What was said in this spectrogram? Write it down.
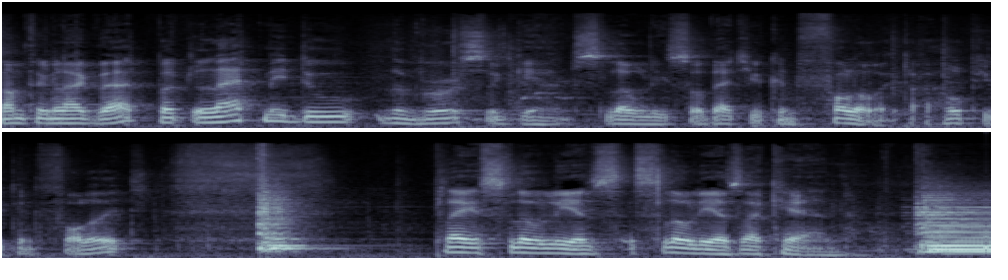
something like that. But let me do the verse again slowly so that you can follow it. I hope you can follow it. Play slowly as slowly as I can.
